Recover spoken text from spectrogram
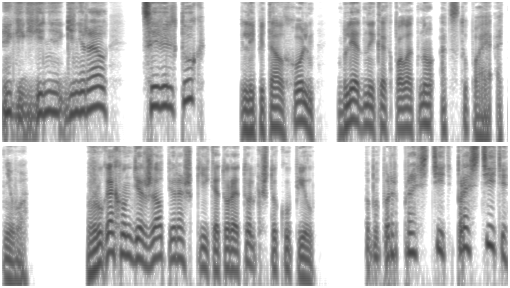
«Генерал Цивильтук?» — лепетал Хольм, бледный как полотно, отступая от него. В руках он держал пирожки, которые только что купил. «Простите, простите,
